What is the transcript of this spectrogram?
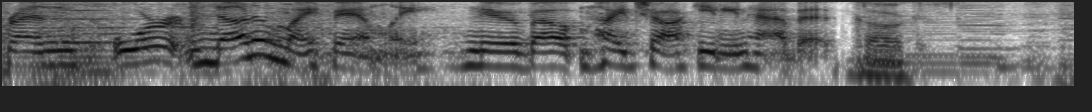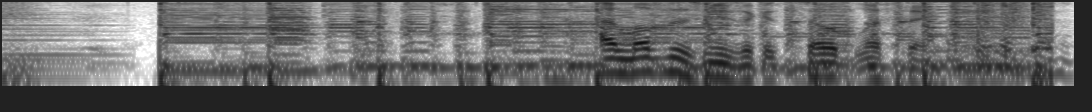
friends or none of my family knew about my chalk eating habit. Cock. I love this music. It's so uplifting.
